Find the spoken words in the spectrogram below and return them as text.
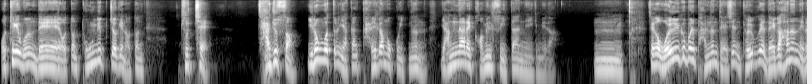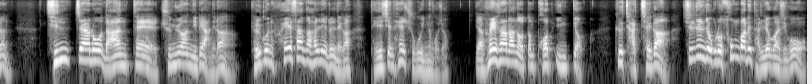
어떻게 보면 내 어떤 독립적인 어떤 주체, 자주성 이런 것들은 약간 갉아먹고 있는 양날의 검일 수 있다는 얘기입니다. 음, 제가 월급을 받는 대신 결국에 내가 하는 일은 진짜로 나한테 중요한 일이 아니라 결국은 회사가 할 일을 내가 대신 해주고 있는 거죠. 야, 회사라는 어떤 법 인격 그 자체가 실질적으로 손발이 달려가지고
